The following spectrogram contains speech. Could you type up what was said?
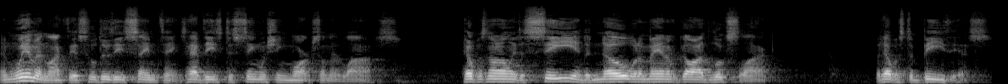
And women like this who'll do these same things, have these distinguishing marks on their lives. Help us not only to see and to know what a man of God looks like, but help us to be this.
